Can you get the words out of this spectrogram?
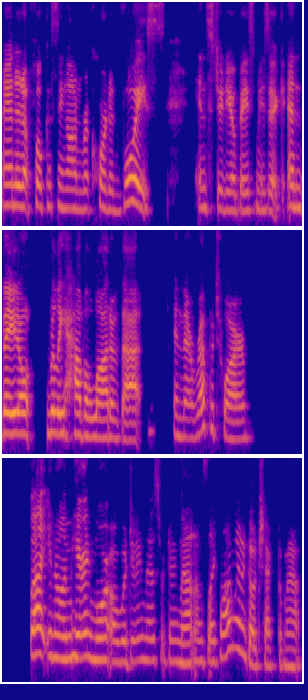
I ended up focusing on recorded voice in studio-based music, and they don't really have a lot of that in their repertoire but you know i'm hearing more oh we're doing this we're doing that and i was like well i'm going to go check them out.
